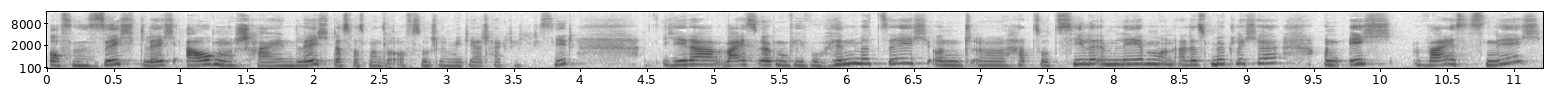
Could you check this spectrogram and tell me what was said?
Offensichtlich, augenscheinlich, das, was man so auf Social Media tagtäglich sieht. Jeder weiß irgendwie wohin mit sich und äh, hat so Ziele im Leben und alles Mögliche. Und ich weiß es nicht.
